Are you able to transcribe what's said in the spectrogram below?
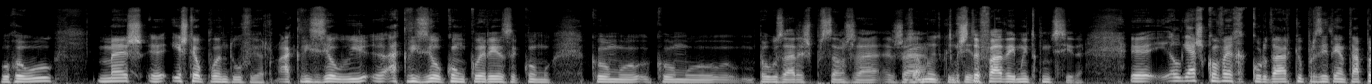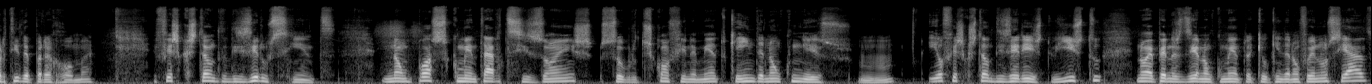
o Raul, mas uh, este é o plano do governo. Há que dizê-lo há que dizê-lo com clareza, como, como, como para usar a expressão já, já, já muito estafada e muito conhecida. Uh, aliás, convém recordar que o Presidente, à partida para Roma, fez questão de dizer o seguinte: não posso comentar decisões sobre o desconfinamento que ainda não conheço. Uhum. Ele fez questão de dizer isto, e isto não é apenas dizer não comento aquilo que ainda não foi anunciado,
